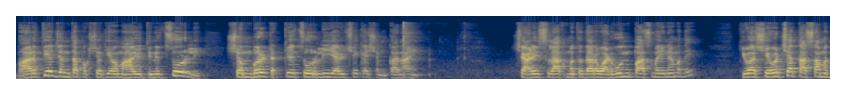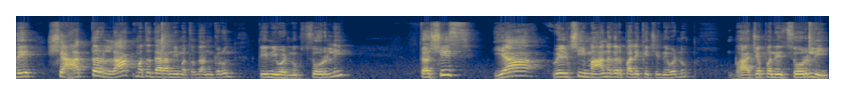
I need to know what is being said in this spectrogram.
भारतीय जनता पक्ष किंवा महायुतीने चोरली शंभर टक्के चोरली याविषयी काही शंका नाही. चाळीस लाख मतदार वाढवून पाच महिन्यामध्ये किंवा शेवटच्या तासामध्ये शहात्तर लाख मतदारांनी मतदान करून ती निवडणूक चोरली. तशीच या वेळची महानगरपालिकेची निवडणूक भाजपने चोरली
